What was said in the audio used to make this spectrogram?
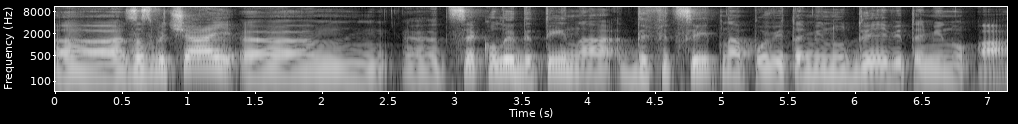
Е, Зазвичай е, е, це коли дитина дефіцитна по вітаміну Д, вітаміну А.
